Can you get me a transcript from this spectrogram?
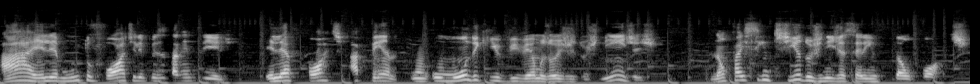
ah, ele é muito forte, ele precisa estar entre eles. Ele é forte apenas. O, o mundo que vivemos hoje dos ninjas não faz sentido os ninjas serem tão fortes.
